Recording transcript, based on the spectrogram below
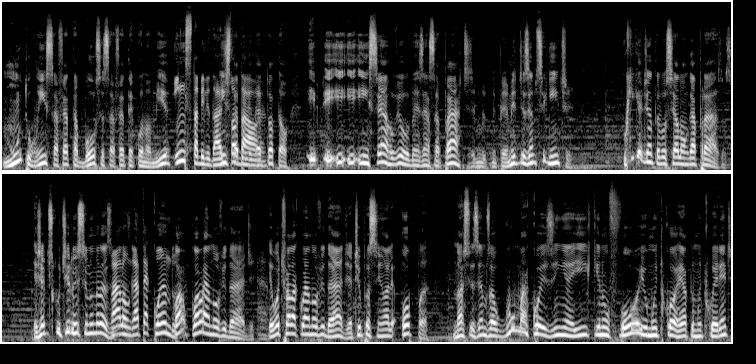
muito ruim, isso afeta a bolsa, isso afeta a economia. Instabilidade, Instabilidade total. total. E, e, e, e, encerro, viu, Rubens, nessa parte, me, me permite, dizendo o seguinte: o que, que adianta você alongar prazos? Eles já discutiram isso inúmeras vezes. Vai alongar até quando? Qual, qual é a novidade? É. Eu vou te falar qual é a novidade. É tipo assim: olha, opa nós fizemos alguma coisinha aí que não foi o muito correto, muito coerente.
